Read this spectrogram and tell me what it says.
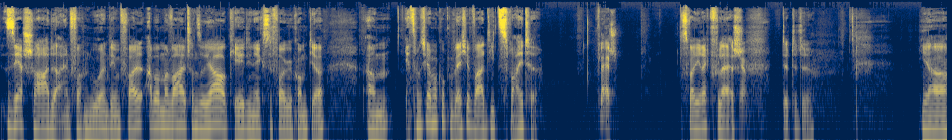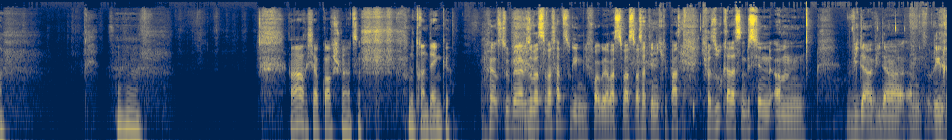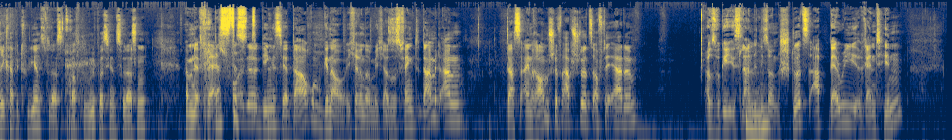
sehr schade einfach nur in dem Fall. Aber man war halt schon so, ja, okay, die nächste Folge kommt ja. Ähm, jetzt muss ich auch mal gucken, welche war die zweite? Flash. Das war direkt Flash. Ja. Dü, dü, dü. Ja. Ach, ich habe Kopfschmerzen. Nur dran denke. Es tut mir leid, wieso, was, was hast du gegen die Folge oder was, was, was hat dir nicht gepasst? Ich versuche gerade das ein bisschen ähm, wieder, wieder ähm, re rekapitulieren zu lassen, drauf Revue passieren zu lassen. Ähm, in der Flash-Folge ging es ja darum, genau, ich erinnere mich. Also es fängt damit an, dass ein Raumschiff abstürzt auf der Erde. Also wirklich, es landet nicht, sondern stürzt ab. Barry rennt hin.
